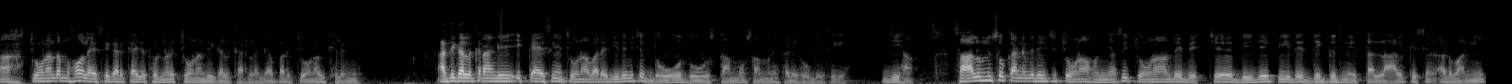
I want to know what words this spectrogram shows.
ਆਹ ਚੋਣਾਂ ਦਾ ਮਾਹੌਲ ਐਸੇ ਕਰਕੇ ਅੱਜ ਤੁਹਾਡੇ ਨਾਲ ਚੋਣਾਂ ਦੀ ਗੱਲ ਕਰਨ ਲੱਗਾ, ਪਰ ਚੋਣਾਂ ਵੀ ਫਿਲਮੀ। ਅੱਜ ਗੱਲ ਕਰਾਂਗੇ ਇੱਕ ਐਸੀਆਂ ਚੋਣਾਂ ਬਾਰੇ, ਜਿਹਦੇ ਵਿੱਚ ਦੋ ਦੋਸਤ ਆਮੋ ਸਾਹਮਣੇ ਖੜੇ ਹੋ ਗਏ ਸੀਗੇ। ਜੀ ਹਾਂ। ਸਾਲ 1991 ਦੇ ਵਿੱਚ ਚੋਣਾਂ ਹੋਈਆਂ ਸੀ। ਚੋਣਾਂ ਦੇ ਵਿੱਚ ਬੀਜੇਪੀ ਦੇ ਦਿੱਗਜ ਨੇਤਾ ਲਾਲ ਕ੍ਰਿਸ਼ਨ ਅਡਵਾਨੀ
